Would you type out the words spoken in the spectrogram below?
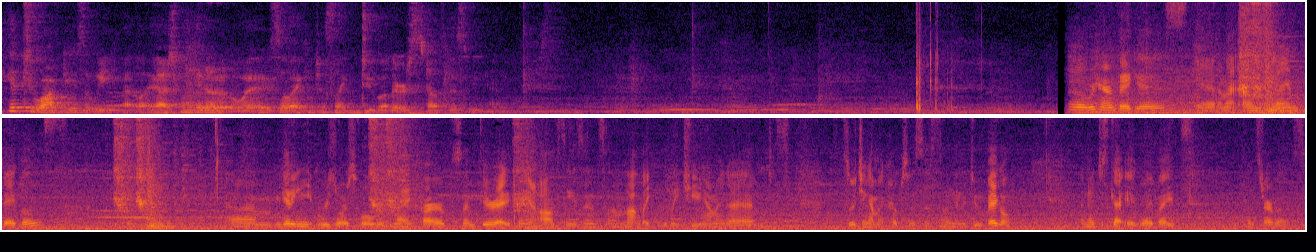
I get two off days a week, but like I just want to get out of the way so I can just like do other stuff this weekend. So we're here in Vegas, and I'm at Einstein Bagels. Um, I'm getting resourceful with my carbs. I'm theoretically in off season, so I'm not like really cheating on my diet. I'm just switching out my carbs this. I'm gonna do a bagel, and I just got egg white bites from Starbucks.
